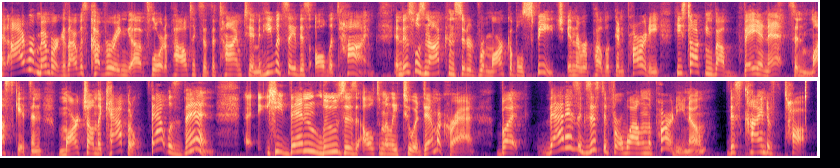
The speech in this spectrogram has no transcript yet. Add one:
And I remember because I was covering uh, Florida politics at the time, Tim, and he would say this all the time. And this was not considered remarkable speech in the Republican Party. He's talking about bayonets and muskets and march on the Capitol. That was then. He then loses ultimately to a Democrat, but that has existed for a while in the party, you know? This kind of talk.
